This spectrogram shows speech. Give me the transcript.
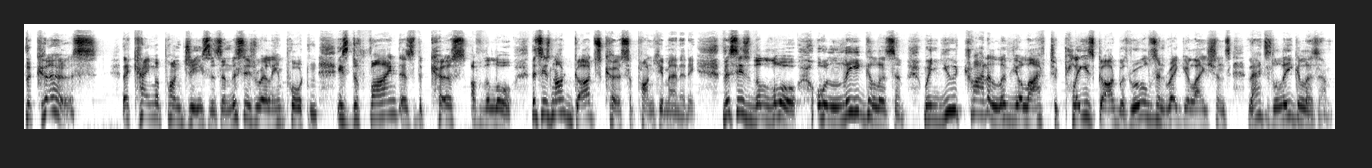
The curse that came upon Jesus, and this is really important, is defined as the curse of the law. This is not God's curse upon humanity. This is the law or legalism. When you try to live your life to please God with rules and regulations, that's legalism.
